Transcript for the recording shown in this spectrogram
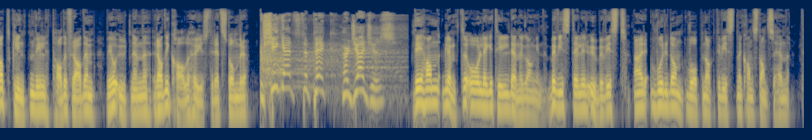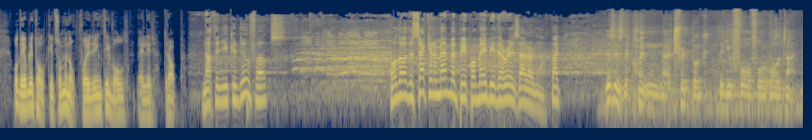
at Clinton vil ta det fra dem ved å utnevne radikale høyesterettsdommere. Det han glemte å legge til denne gangen, bevisst eller ubevisst, er hvordan våpenaktivistene kan stanse henne og det ble tolket som en oppfordring til vold eller drap. Do, Although the Second Amendment people, maybe there is, I don't know. But this is the Clinton uh, trick book that you fall for all the time.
